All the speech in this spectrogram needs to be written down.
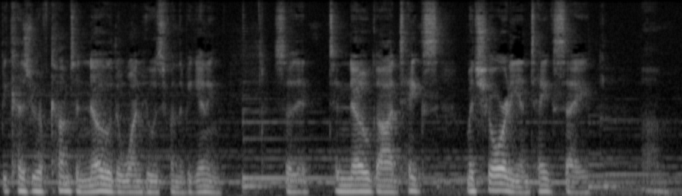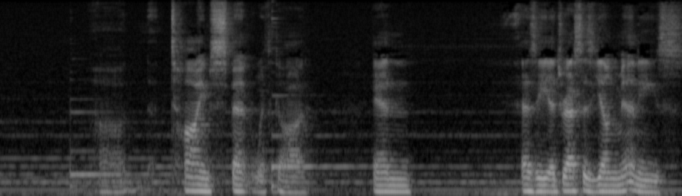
because you have come to know the one who is from the beginning. So that to know God takes maturity and takes a um, uh, time spent with God. And as he addresses young men, he's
